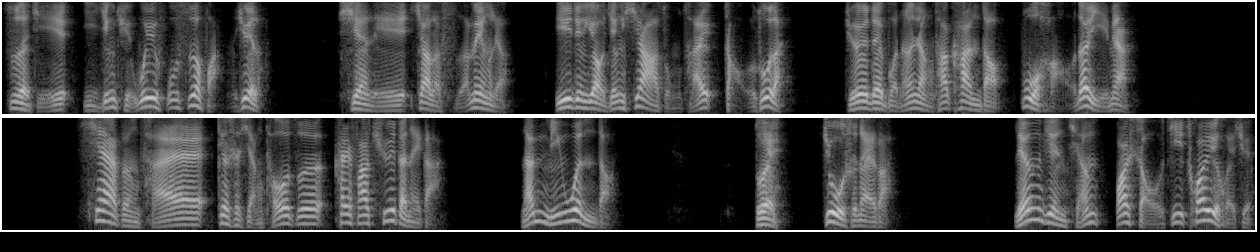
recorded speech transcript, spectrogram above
自己已经去微服私访去了。县里下了死命令，一定要将夏总裁找出来，绝对不能让他看到不好的一面。夏总裁就是想投资开发区的那个？南明问道。对，就是那个。梁建强把手机揣回去。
